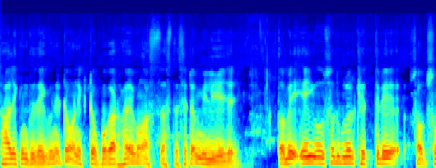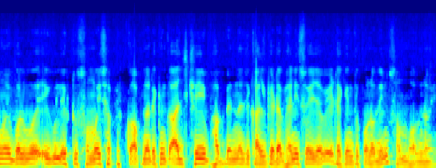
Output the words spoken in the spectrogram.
তাহলে কিন্তু দেখবেন এটা অনেকটা উপকার হয় এবং আস্তে আস্তে সেটা মিলিয়ে যায়। তবে এই ওষুধগুলোর ক্ষেত্রে সবসময় বলব, এগুলো একটু সময় সাপেক্ষ। আপনারা কিন্তু আজ খেয়েই ভাববেন না যে কালকে এটা ভ্যানিশ হয়ে যাবে, এটা কিন্তু কোনো দিন সম্ভব নয়।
